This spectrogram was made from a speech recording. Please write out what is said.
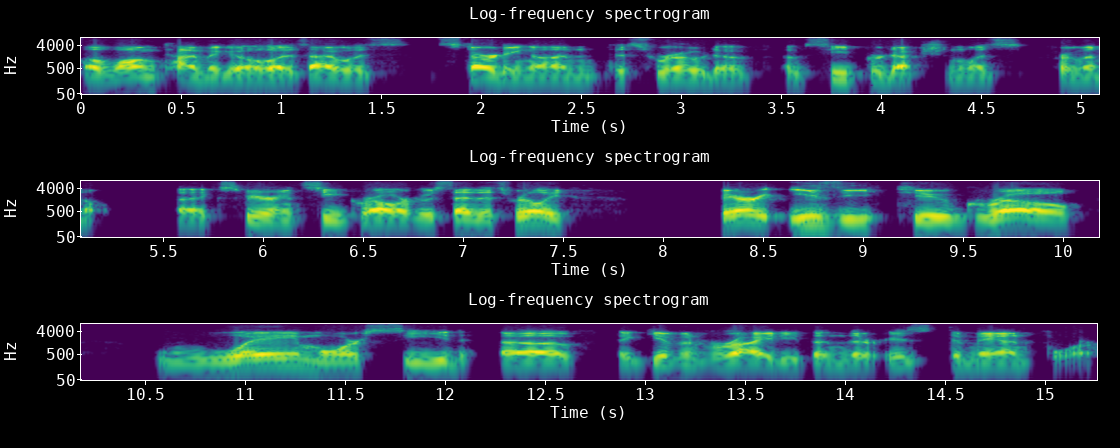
a long time ago as I was starting on this road of, of seed production was from an experienced seed grower who said it's really very easy to grow way more seed of a given variety than there is demand for.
